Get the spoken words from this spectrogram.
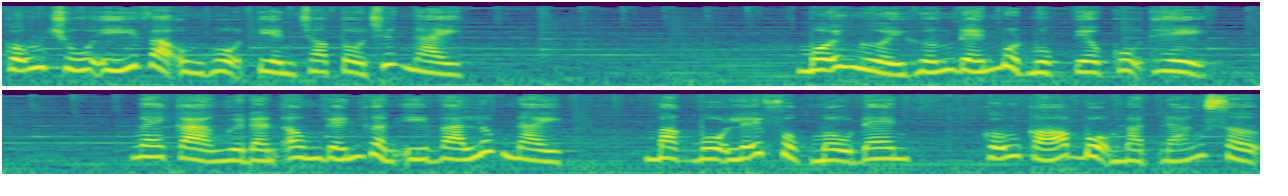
cũng chú ý và ủng hộ tiền cho tổ chức này. Mỗi người hướng đến một mục tiêu cụ thể. Ngay cả người đàn ông đến gần Iva lúc này mặc bộ lễ phục màu đen cũng có bộ mặt đáng sợ.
